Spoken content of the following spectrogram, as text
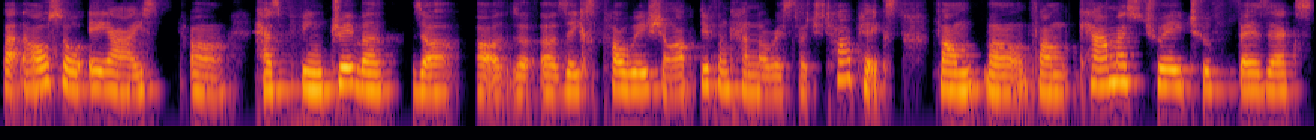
but also AI uh, has been driven the uh, the, uh, the, exploration of different kind of research topics from uh, from chemistry to physics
